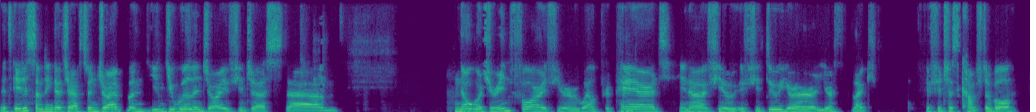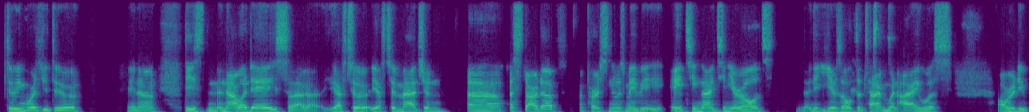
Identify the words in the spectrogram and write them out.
It, it is something that you have to enjoy, and you, you will enjoy if you just um, know what you're in for. If you're well prepared, you know, if you if you do your your like if you're just comfortable doing what you do you know? These nowadays uh, you have to you have to imagine uh, a startup a person who's maybe 18 19 year old years old the time when i was already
